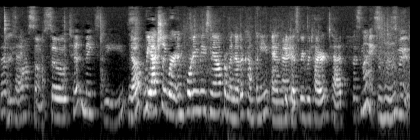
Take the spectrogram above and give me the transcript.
that is okay. awesome. So Ted makes these. No, we actually were importing these now from another company, and Okay. because we retired Ted, That's nice. Mm-hmm. Smooth.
